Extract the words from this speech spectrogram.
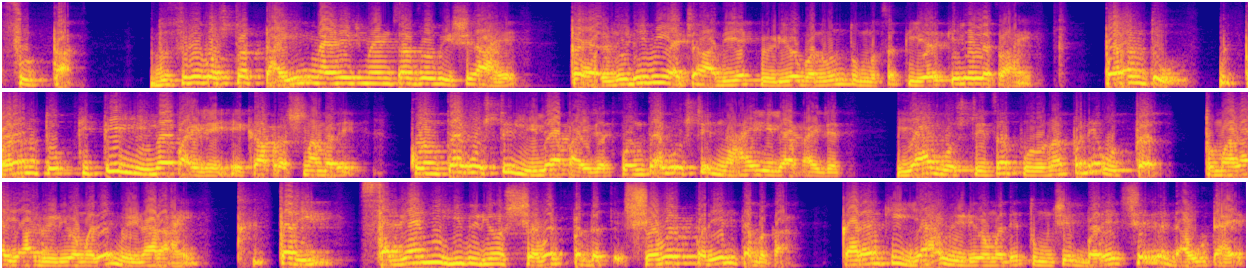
सुटतात. दुसरी गोष्ट टाइम मॅनेजमेंटचा जो विषय आहे तो ऑलरेडी मी याच्या आधी एक व्हिडिओ बनवून तुमचं क्लिअर केलेलंच आहे. परंतु परंतु किती लिहिलं पाहिजे एका प्रश्नामध्ये? कोणत्या गोष्टी लिहिल्या पाहिजेत? कोणत्या गोष्टी नाही लिहिल्या पाहिजेत? या गोष्टीचं पूर्णपणे उत्तर तुम्हाला या व्हिडिओमध्ये मिळणार आहे. तरी सगळ्यांनी ही व्हिडिओ शेवट पद्धत शेवटपर्यंत बघा. कारण की या व्हिडिओमध्ये तुमचे बरेचसे जे डाऊट आहेत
